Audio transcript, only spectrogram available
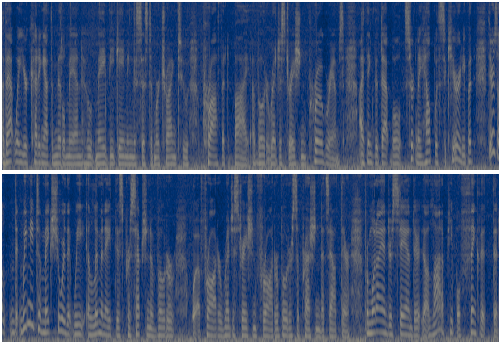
Uh, that way you're cutting out the middleman who may be gaming the system or trying to profit by voter registration programs. I think that that will certainly help with security, but there's a we need to make sure that we eliminate this perception of voter uh, fraud or registration fraud or voter suppression that's out there. From what I understand, there, a lot of people think that that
